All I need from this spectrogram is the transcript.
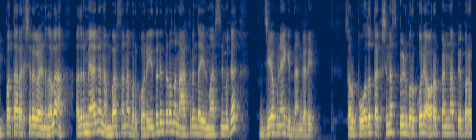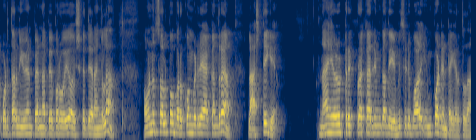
ಇಪ್ಪತ್ತಾರು ಅಕ್ಷರಗಳೇನದಲ್ಲ ಅದ್ರ ಮ್ಯಾಗ ನಂಬರ್ಸನ್ನು ಬರ್ಕೋರಿ. ಇದರಿಂದ ಒಂದು ನಾಲ್ಕರಿಂದ ಐದು ಮಾರ್ಕ್ಸ್ ನಿಮಗೆ ಜೇಬ್ನ್ಯಾಗ ಇದ್ದಂಗೆ ರೀ. ಸ್ವಲ್ಪ ಓದ ತಕ್ಷಣ ಸ್ಪೀಡ್ ಬರ್ಕೋರಿ. ಅವರ ಪೆನ್ನ ಪೇಪರ ಕೊಡ್ತಾರೆ, ನೀವೇನು ಪೆನ್ನ ಪೇಪರ್ ಒಯ್ಯೋ ಅವಶ್ಯಕತೆ ಇರೋಂಗಿಲ್ಲ. ಅವನ್ನ ಸ್ವಲ್ಪ ಬರ್ಕೊಂಬಿಡ್ರಿ. ಯಾಕಂದ್ರೆ ಲಾಸ್ಟಿಗೆ ನಾ ಹೇಳೋ ಟ್ರಿಕ್ ಪ್ರಕಾರ ನಿಮ್ಗೆ ಅದು ಎ ಬಿ ಸಿ ಡಿ ಭಾಳ ಇಂಪಾರ್ಟೆಂಟ್ ಆಗಿರ್ತದೆ.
